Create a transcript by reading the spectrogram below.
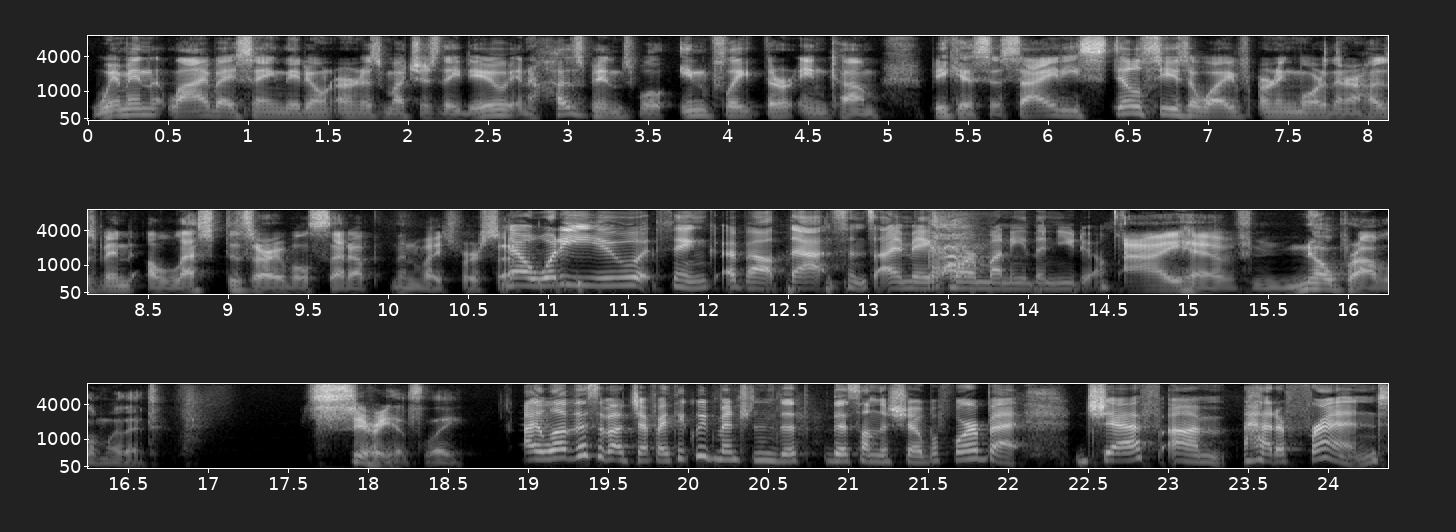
Women lie by saying they don't earn as much as they do, and husbands will inflate their income because society still sees a wife earning more than her husband a less desirable setup than vice versa. Now, what do you think about that since I make more money than you do? I have no problem with it. Seriously. I love this about Jeff. I think we've mentioned this on the show before, but Jeff um, had a friend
